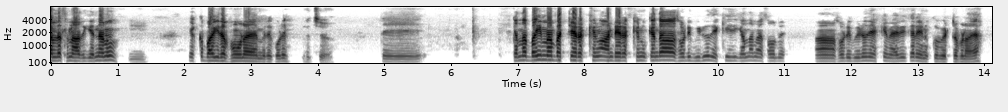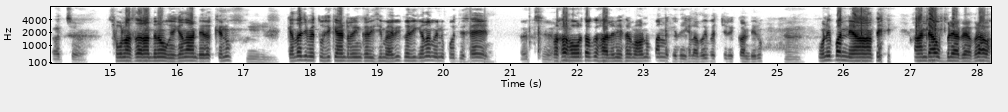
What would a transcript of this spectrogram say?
ਗੱਲ ਸੁਣਾ ਦਈਏ ਇਹਨਾਂ ਨੂੰ। ਹੂੰ। ਇੱਕ ਬਾਈ ਦਾ ਫੋਨ ਆਇਆ ਮੇਰੇ ਕੋਲੇ। ਅੱਛਾ। ਤੇ ਕਹਿੰਦਾ ਬਾਈ ਮੈਂ ਬੱਚੇ ਰੱਖੇ ਨੂੰ ਆਂਡੇ ਰੱਖੇ ਨੂੰ ਕਹਿੰਦਾ ਤੁਹਾਡੀ ਵੀਡੀਓ ਦੇਖੀ ਸੀ ਕਹਿੰਦਾ ਮੈਂ ਤੁਹਾਡੇ ਹਾਂ ਤੁਹਾਡੀ ਵੀਡੀਓ ਦੇਖ ਕੇ ਮੈਂ ਵੀ ਘਰੇ ਇਨਕੂਬੇਟਰ ਬਣਾਇਆ। ਅੱਛਾ। 16 17 ਦਿਨ ਹੋ ਗਏ ਕਹਿੰਦਾ ਆਂਡੇ ਰੱਖੇ ਨੂੰ। ਹੂੰ ਕਹਿੰਦਾ ਜਿਵੇਂ ਤੁਸੀਂ ਕੈਂਡਲਿੰਗ ਕਰੀ ਸੀ ਮੈਂ ਵੀ ਕਰੀ ਕਹਿੰਦਾ ਮੈਨੂੰ ਕੋਈ ਦਿਸਿਆ ਹੀ ਨਹੀਂ। ਅੱਛਾ। ਮੈਂ ਕਿਹਾ ਹੋਰ ਤਾਂ ਕੋਈ ਹੱਲ ਨਹੀਂ ਫਿਰ ਮੈਂ ਉਹਨੂੰ ਭੰਨ ਕੇ ਦੇਖ ਲਾ ਬਾਈ ਬੱਚੇ ਦੇ ਕਾਂਡੇ ਨੂੰ। ਹਾਂ। ਉਹਨੇ ਭੰਨਿਆ ਤੇ ਆਂਡਾ ਉਬਲਿਆ ਪਿਆ ਭਰਾ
